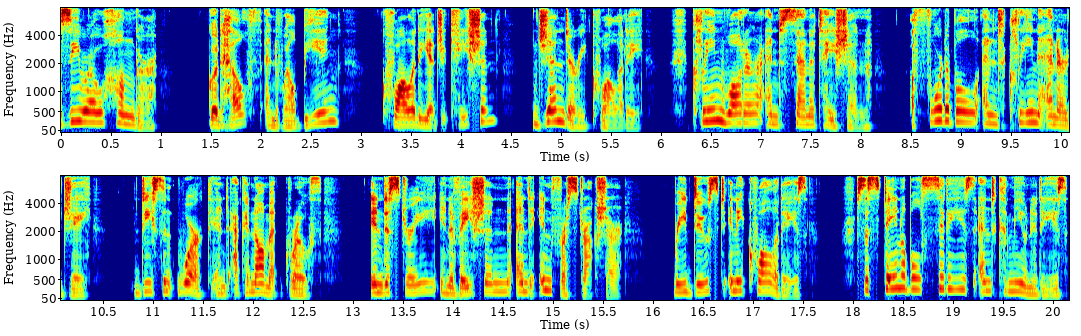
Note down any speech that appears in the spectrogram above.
zero hunger, good health and well being, quality education, gender equality, clean water and sanitation, affordable and clean energy, decent work and economic growth, industry, innovation, and infrastructure, reduced inequalities, sustainable cities and communities,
